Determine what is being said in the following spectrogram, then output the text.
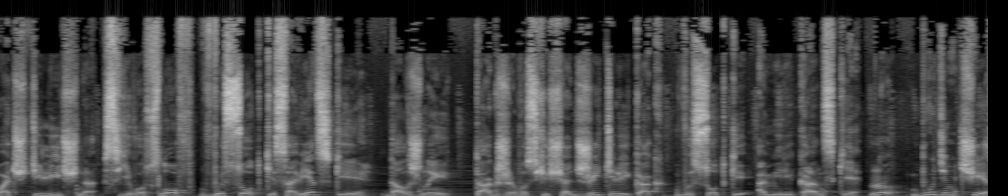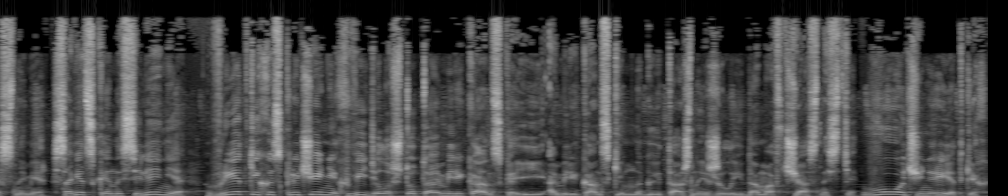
почти лично. С его слов, высотки советские должны также восхищать жителей, как высотки американские. Ну, будем честными, советское население в редких исключениях видело что-то американское и американские многоэтажные жилые дома в частности. В очень редких.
